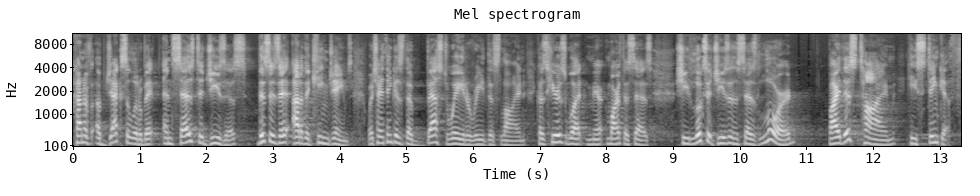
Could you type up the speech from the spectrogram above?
kind of objects a little bit and says to Jesus, This is it out of the King James, which I think is the best way to read this line, because here's what Martha says. She looks at Jesus and says, Lord, by this time he stinketh.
